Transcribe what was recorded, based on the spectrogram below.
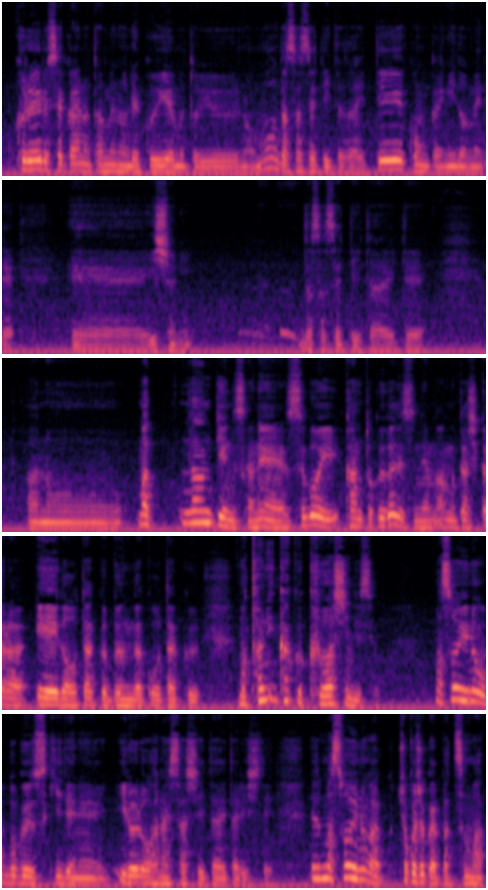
「狂える世界のためのレクイエム」というのも出させていただいて今回2度目で、えー、一緒に出させていただいて。あのー、まあ何て言うんですかねすごい監督がですね、まあ、昔から映画オタク文学オタクもうとにかく詳しいんですよ。まあ、そういうのを僕好きでねいろいろお話しさせていただいたりしてで、まあ、そういうのがちょこちょこやっぱ詰まっ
